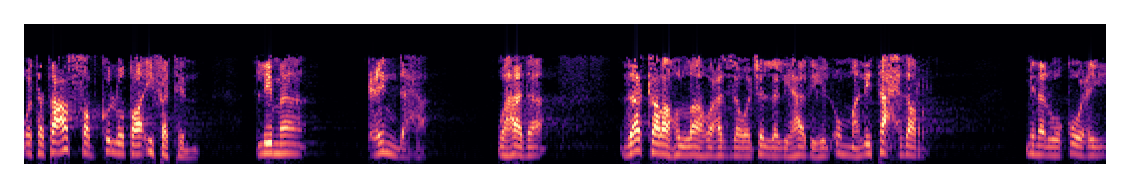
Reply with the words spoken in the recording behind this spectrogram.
وتتعصب كل طائفة لما عندها وهذا ذكره الله عز وجل لهذه الأمة لتحذر من الوقوع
